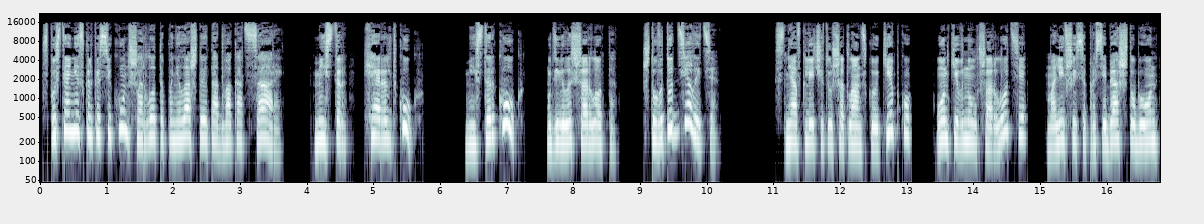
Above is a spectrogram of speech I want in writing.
Спустя несколько секунд Шарлотта поняла, что это адвокат Сары, мистер Хэральд Кук. «Мистер Кук!» — удивилась Шарлотта. «Что вы тут делаете?» Сняв клетчатую шотландскую кепку, он кивнул Шарлотте, молившейся про себя, чтобы он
